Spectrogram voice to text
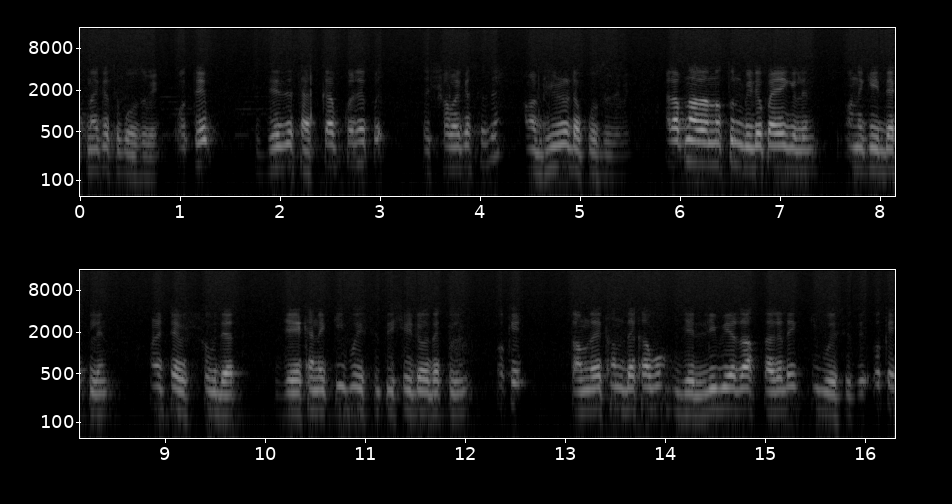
আপনার কাছে পৌঁছবে। অতএব যে যে সাবস্ক্রাইব করে সবার কাছে যে আমার ভিডিওটা পৌঁছে যাবে আর আপনারা নতুন ভিডিও পেয়ে গেলেন, অনেকেই দেখলেন, অনেকটা সুবিধার যে এখানে কি পরিস্থিতি সেটাও দেখলেন, ওকে? তো আমরা এখন দেখাবো যে লিবিয়ার রাস্তাঘাটে কি পরিস্থিতি, ওকে?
